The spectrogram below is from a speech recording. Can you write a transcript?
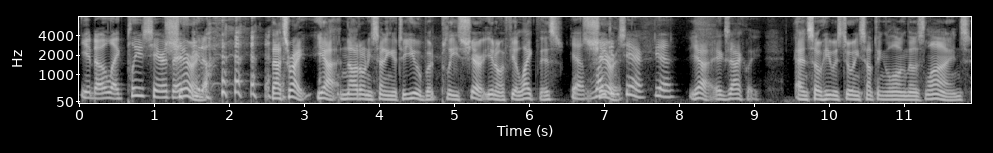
You know, like please share this. You Sharing. know. That's right. Yeah, not only sending it to you, but please share it. You know, if you like this, yeah. share like and it. share. Yeah. Yeah, exactly. And so he was doing something along those lines.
